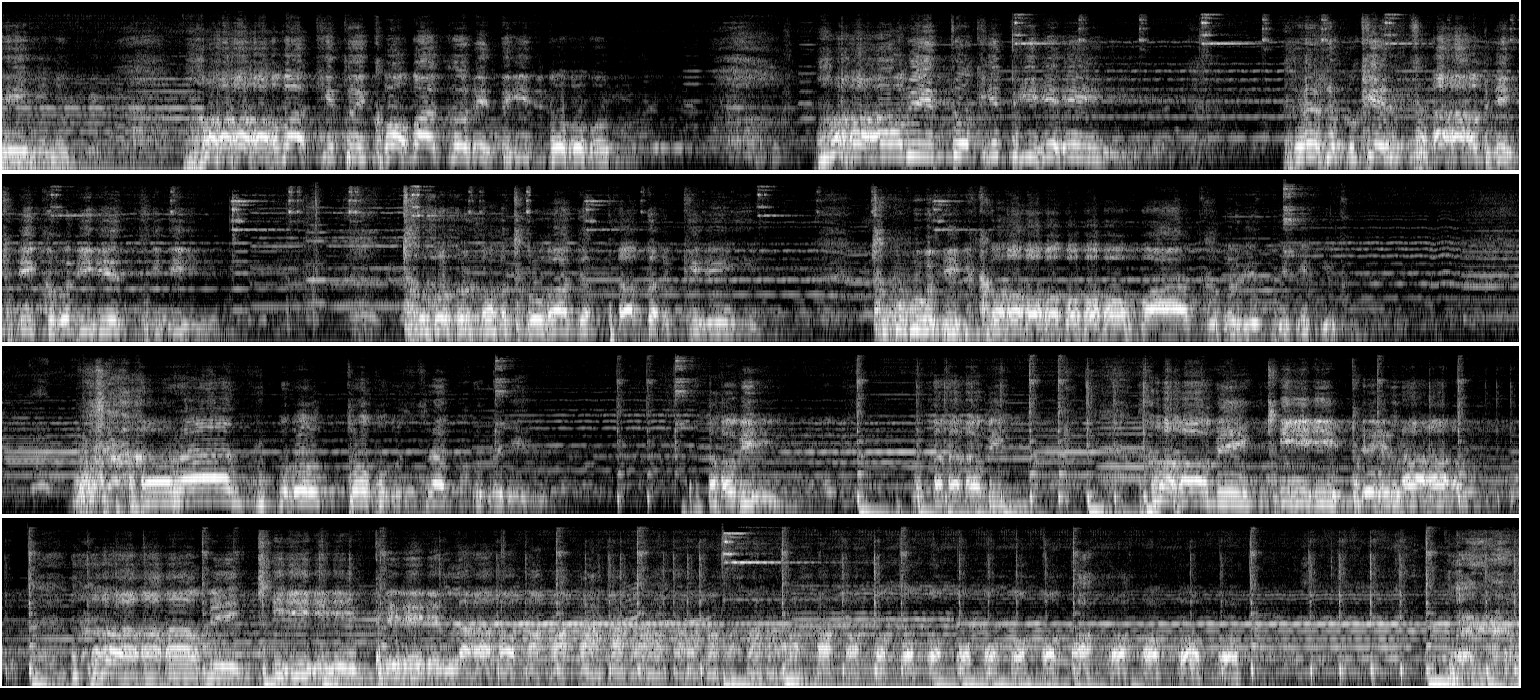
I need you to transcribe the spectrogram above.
আমাকে তুই ক্ষমা করে দিস, বোন। আমি তোকে দিয়ে লোকের চা বিক্রি করিয়েছি। দাদাকে তুই ক্ষমা করে দিবি। সারা জীবন তপস্যা করে আমি আমি আমি কি পেলাম? আমি কি পেলাম? Oh, Thank you.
